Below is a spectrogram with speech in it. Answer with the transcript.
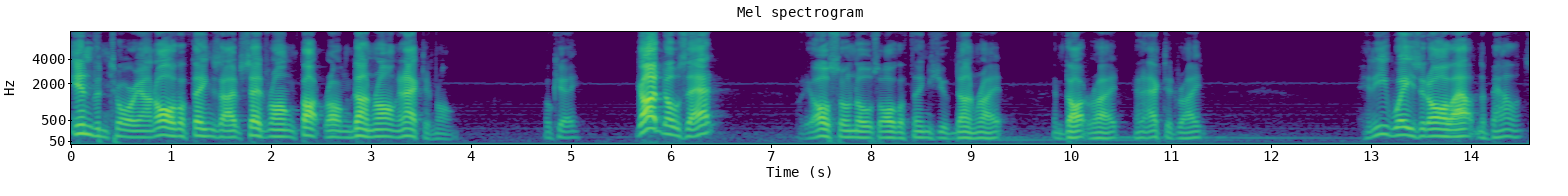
inventory on all the things I've said wrong, thought wrong, done wrong, and acted wrong. Okay? God knows that, but He also knows all the things you've done right, and thought right, and acted right. And He weighs it all out in the balance.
